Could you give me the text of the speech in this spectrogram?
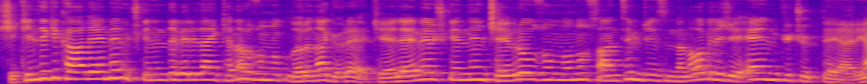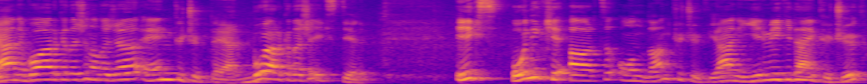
Şekildeki KLM üçgeninde verilen kenar uzunluklarına göre KLM üçgeninin çevre uzunluğunun santim cinsinden alabileceği en küçük değer yani bu arkadaşın alacağı en küçük değer. Bu arkadaşa x diyelim. X 12 artı 10'dan küçük yani 22'den küçük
